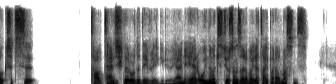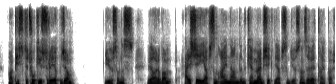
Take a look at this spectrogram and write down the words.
bakış açısı tercihler orada devreye giriyor. Yani eğer oynamak istiyorsanız arabayla Type R almazsınız. Ha, pistte çok iyi süre yapacağım diyorsanız ve arabam her şeyi yapsın aynı anda mükemmel bir şekilde yapsın diyorsanız evet Type R.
